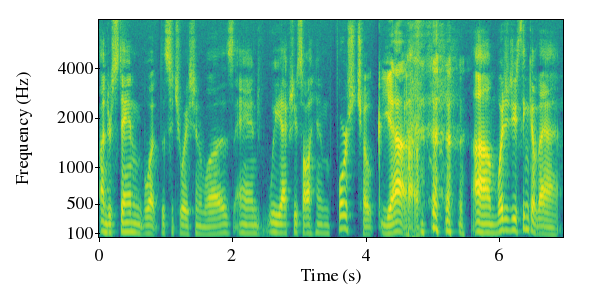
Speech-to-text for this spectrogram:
understand what the situation was, and we actually saw him force choke. Yeah. Um, what did you think of that?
